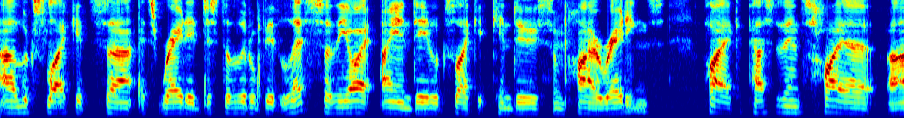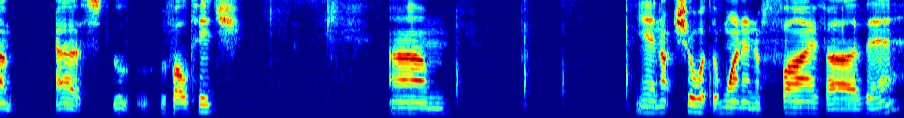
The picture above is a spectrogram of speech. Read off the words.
Uh, looks like it's uh, it's rated just a little bit less, so the IND looks like it can do some higher ratings, higher capacitance, higher um, uh, voltage. Um, yeah, not sure what the 1 and a 5 are there.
